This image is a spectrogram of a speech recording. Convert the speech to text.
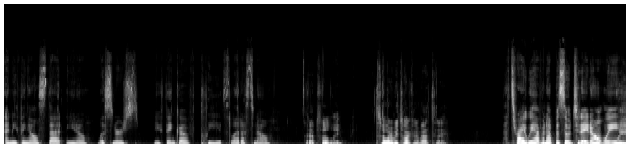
anything else that you know, listeners, you think of, please let us know. Absolutely. So what are we talking about today? That's right. We have an episode today, don't we? We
